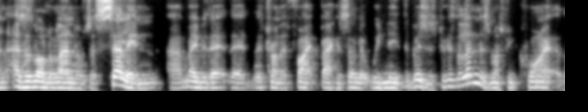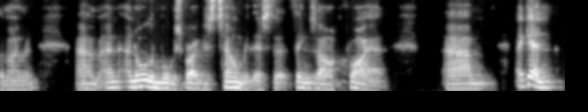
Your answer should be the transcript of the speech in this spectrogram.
and as a lot of landlords are selling, uh, maybe they're, they're, they're trying to fight back and say, look, we need the business because the lenders must be quiet at the moment, um, and and all the mortgage brokers tell me this that things are quiet. Um, again,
